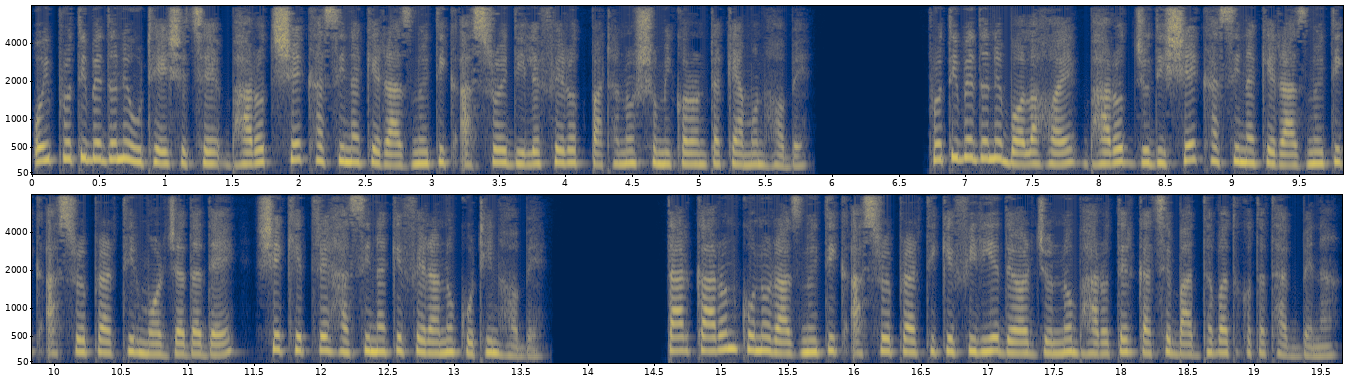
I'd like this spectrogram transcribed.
ওই প্রতিবেদনে উঠে এসেছে, ভারত শেখ হাসিনাকে রাজনৈতিক আশ্রয় দিলে ফেরত পাঠানোর সমীকরণটা কেমন হবে? প্রতিবেদনে বলা হয়, ভারত যদি শেখ হাসিনাকে রাজনৈতিক আশ্রয়প্রার্থীর মর্যাদা দেয়, সেক্ষেত্রে হাসিনাকে ফেরানো কঠিন হবে। তার কারণ কোনো রাজনৈতিক আশ্রয়প্রার্থীকে ফিরিয়ে দেওয়ার জন্য ভারতের কাছে বাধ্যবাধকতা থাকবে না।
